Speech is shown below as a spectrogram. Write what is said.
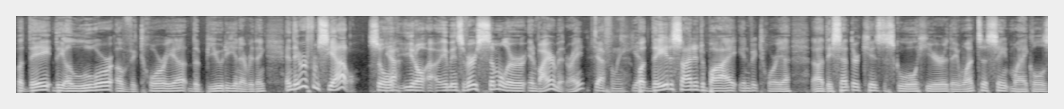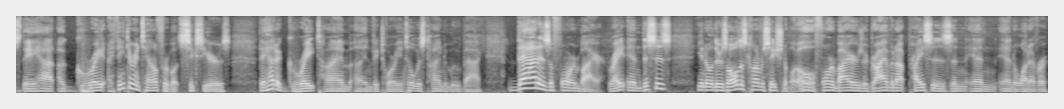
but they the allure of victoria the beauty and everything and they were from seattle So Yeah. you know, I mean, it's a very similar environment, right? Definitely. Yeah. But they decided to buy in Victoria. Uh, they sent their kids to school here. They went to St. Michael's. They had a great. I think they were in town for about six years. They had a great time uh, in Victoria until it was time to move back. That is a foreign buyer, right? And this is, you know, there's all this conversation about oh, foreign buyers are driving up prices and and and whatever.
